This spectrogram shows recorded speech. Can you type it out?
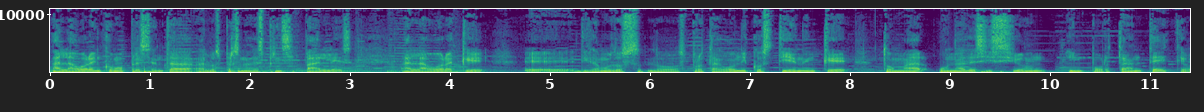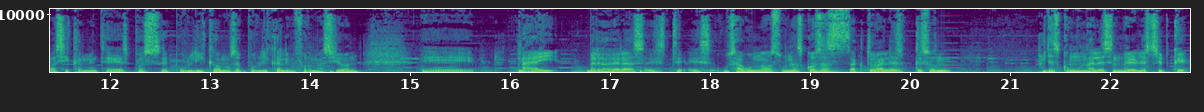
a la hora en cómo presenta a los personajes principales, a la hora que, eh, digamos, los, los protagónicos tienen que tomar una decisión importante, que básicamente es, pues, se publica o no se publica la información. Eh, hay verdaderas, este, es, o sea, unos, unas cosas actorales que son descomunales en Meryl Streep que,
